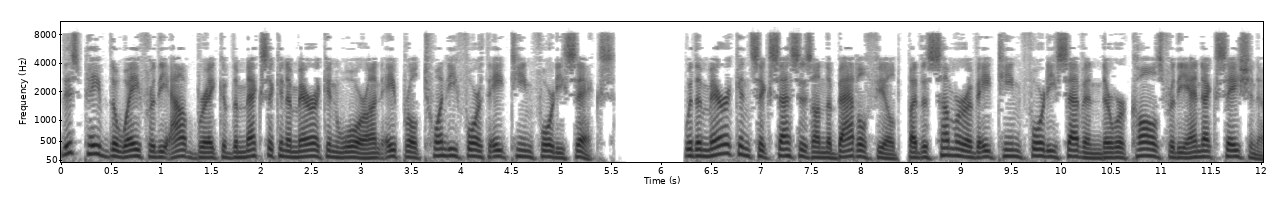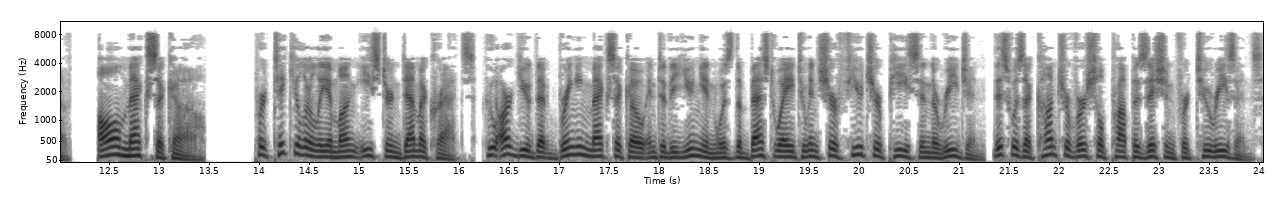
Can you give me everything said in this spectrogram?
This paved the way for the outbreak of the Mexican–American War on April 24, 1846. With American successes on the battlefield, by the summer of 1847 there were calls for the annexation of all Mexico particularly among Eastern Democrats, who argued that bringing Mexico into the Union was the best way to ensure future peace in the region. This was a controversial proposition for two reasons.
